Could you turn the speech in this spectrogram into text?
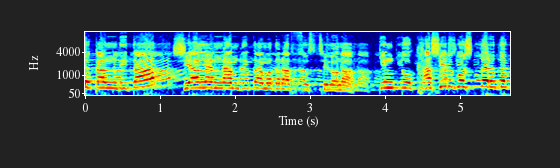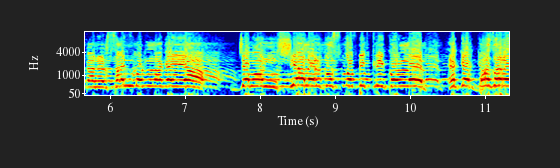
দোকান দিতা, শিয়ালের নাম দিতা আমাদের আফসোস ছিল না। কিন্তু খাসির গোস্তের দোকানের সাইনবোর্ড লাগাইয়া যেমন শিয়ালের গোস্ত বিক্রি করলে একে বাজারে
